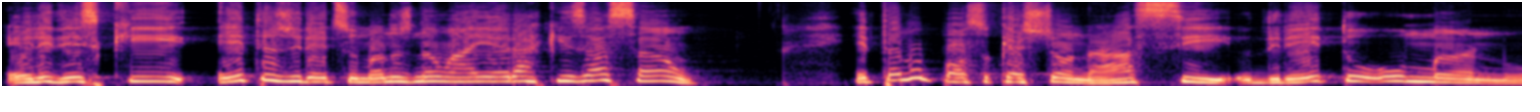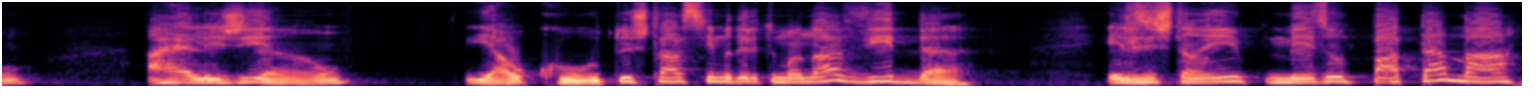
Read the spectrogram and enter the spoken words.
ele diz que entre os direitos humanos não há hierarquização. Então não posso questionar se o direito humano à religião e ao culto está acima do direito humano à vida. Eles estão em mesmo patamar.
